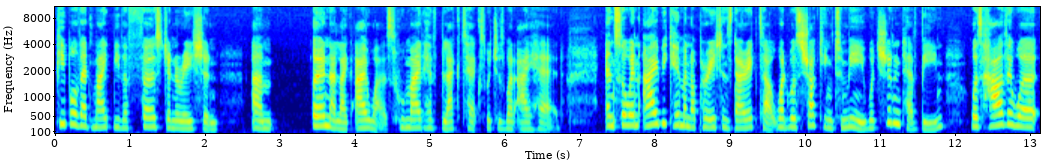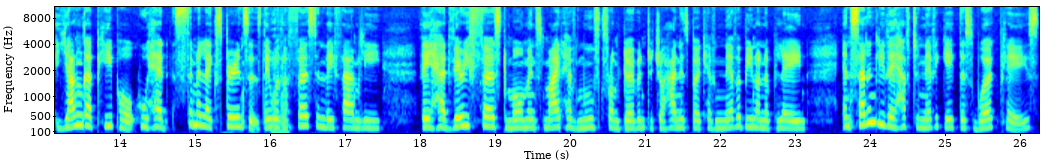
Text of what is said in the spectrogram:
people that might be the first generation um, earner like I was, who might have black tax, which is what I had. And so when I became an operations director, what was shocking to me, which shouldn't have been, was how there were younger people who had similar experiences. They mm-hmm. were the mm-hmm. first in their family. They had very first moments, might have moved from Durban to Johannesburg, have never been on a plane. And suddenly they have to navigate this workplace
